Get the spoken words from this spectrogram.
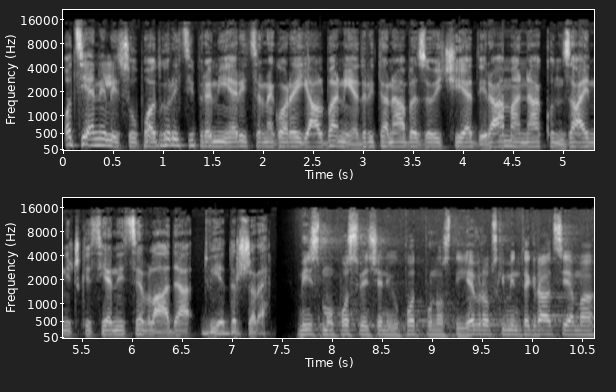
Ocijenili su u Podgorici premijeri Crne Gore i Albanije Drita Nabazović i Edi Rama nakon zajedničke sjednice vlada dvije države. Mi smo posvećeni u potpunosti evropskim integracijama,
